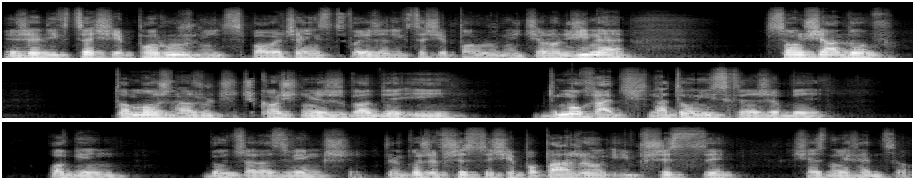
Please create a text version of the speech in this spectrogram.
Jeżeli chce się poróżnić społeczeństwo, jeżeli chce się poróżnić rodzinę, sąsiadów, to można rzucić kośnierz zgody i dmuchać na tą iskrę, żeby ogień był coraz większy. Tylko, że wszyscy się poparzą i wszyscy się zniechęcą.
